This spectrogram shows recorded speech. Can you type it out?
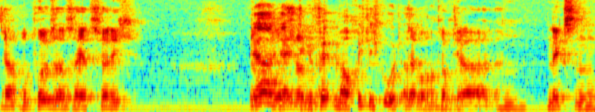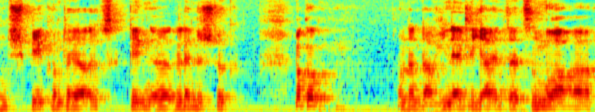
Ja, Repulsor ist ja jetzt fertig. Ja, Dürfte der, der gefällt mir auch richtig gut. Da Also, kommt ja im nächsten Spiel kommt er ja als Gegen äh, Geländestück. Mal gucken. Und dann darf ich ihn endlich einsetzen. Boah,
